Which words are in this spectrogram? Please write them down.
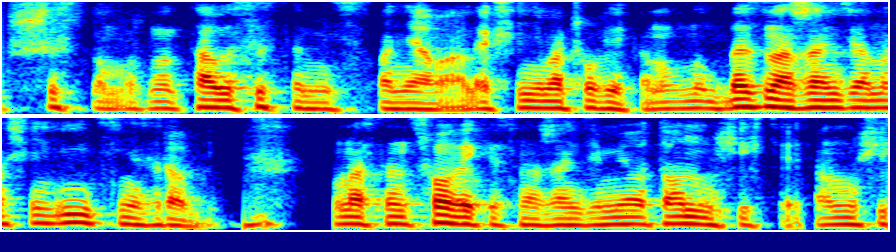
wszystko, można, cały system jest wspaniały, ale jak się nie ma człowieka, no, no bez narzędzia no się nic nie zrobi. U nas ten człowiek jest narzędziem i to on musi chcieć, on musi...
